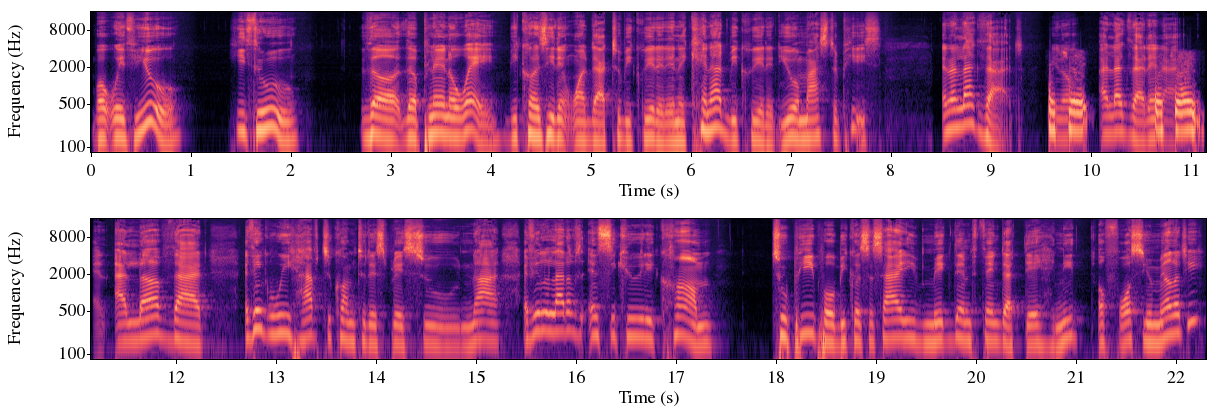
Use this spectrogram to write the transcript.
but with you, he threw the the plan away because he didn't want that to be created, and it cannot be created. You're a masterpiece, and I like that. You know, right. I like that, and I, right. and I love that. I think we have to come to this place to not. I feel a lot of insecurity come to people because society make them think that they need a false humility,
